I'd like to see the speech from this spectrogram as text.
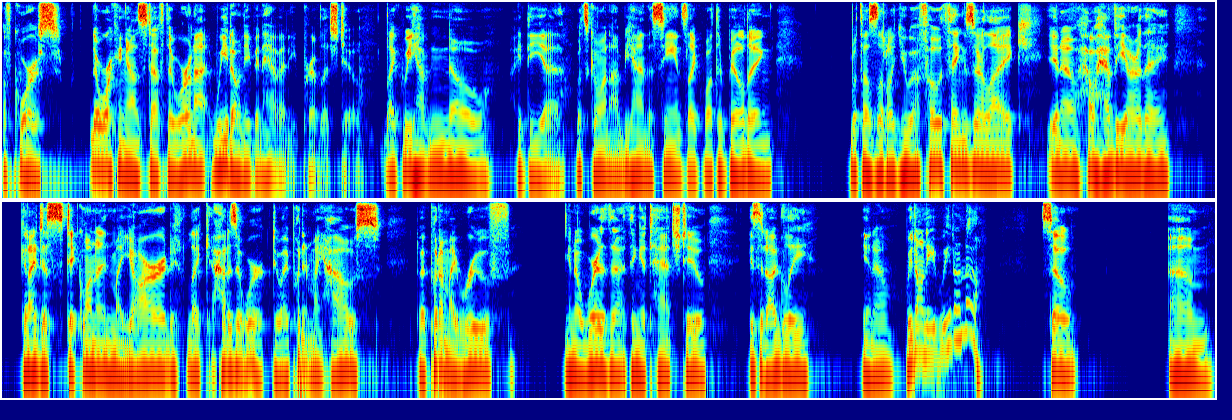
of course, they're working on stuff that we're not. We don't even have any privilege to. Like we have no idea what's going on behind the scenes, like what they're building, what those little UFO things are like. You know, how heavy are they? Can I just stick one in my yard? Like, how does it work? Do I put it in my house? Do I put it on my roof? You know, where does that thing attach to? Is it ugly? You know, we don't we don't know. So, um,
